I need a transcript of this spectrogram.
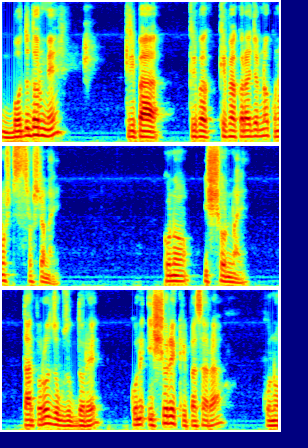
বৌদ্ধ ধর্মে কৃপা কৃপা কৃপা করার জন্য কোনো স্রষ্টা নাই, কোনো ঈশ্বর নাই। তারপরও যুগ যুগ ধরে কোনো ঈশ্বরের কৃপা ছাড়া, কোনো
